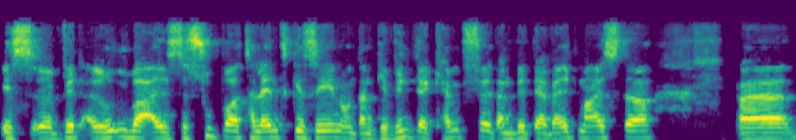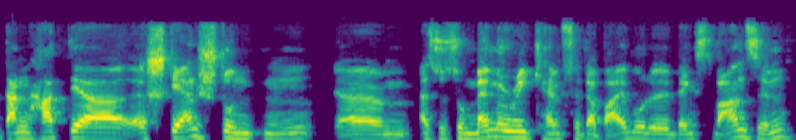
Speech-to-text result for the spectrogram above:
ist äh, wird also überall als das Supertalent gesehen und dann gewinnt er Kämpfe, dann wird der Weltmeister. Äh, dann hat der Sternstunden, ähm, also so Memory-Kämpfe dabei, wo du denkst, Wahnsinn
